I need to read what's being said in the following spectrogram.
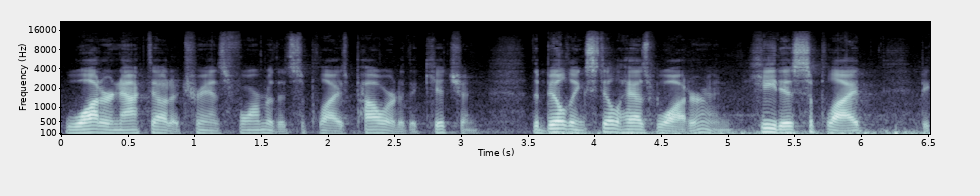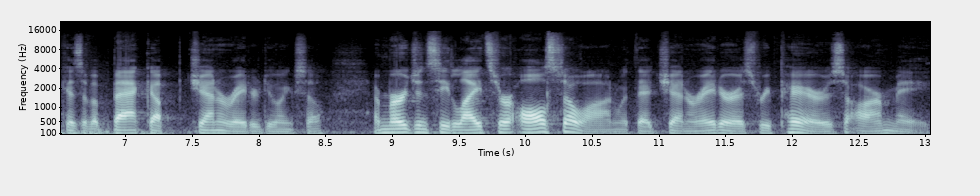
water knocked out a transformer that supplies power to the kitchen. The building still has water and heat is supplied because of a backup generator doing so. Emergency lights are also on with that generator as repairs are made.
